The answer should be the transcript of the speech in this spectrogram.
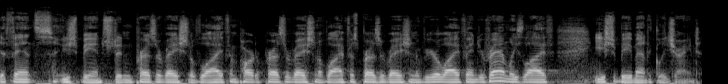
defense, you should be interested in preservation of life. And part of preservation of life is preservation of your life and your family's life. You should be medically trained,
